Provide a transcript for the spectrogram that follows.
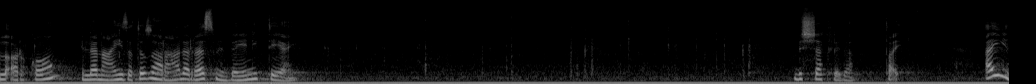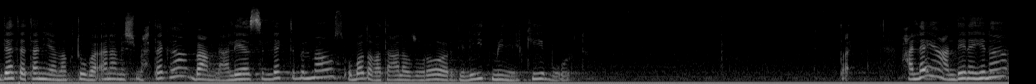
الأرقام اللي أنا عايزة تظهر على الرسم البياني بتاعي. بالشكل ده. طيب. أي data تانية مكتوبة أنا مش محتاجها بعمل عليها select بال mouse وبضغط على زرار delete من ال keyboard طيب هنلاقي عندنا هنا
